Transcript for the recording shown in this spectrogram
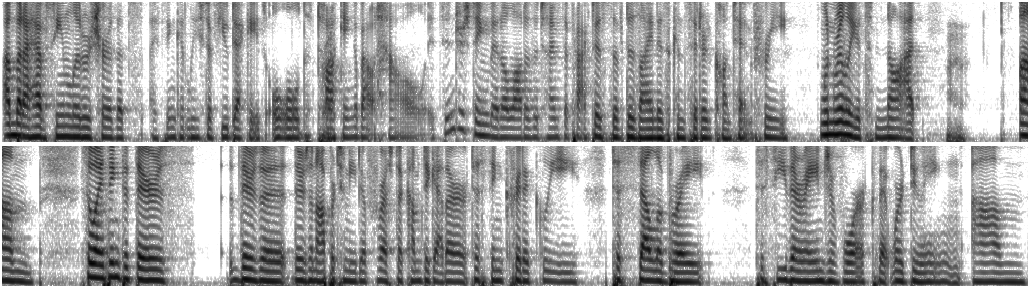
Um, but I have seen literature that's I think at least a few decades old talking about how it's interesting that a lot of the times the practice of design is considered content free when really it's not. Um, so I think that there's there's a there's an opportunity for us to come together to think critically, to celebrate, to see the range of work that we're doing. Um,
